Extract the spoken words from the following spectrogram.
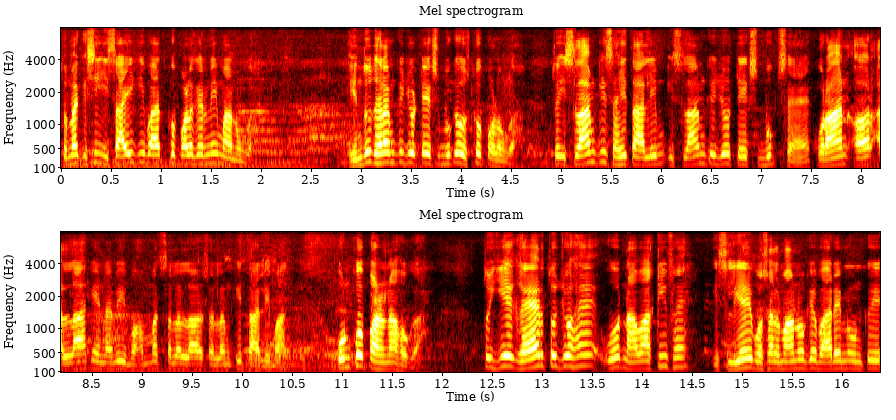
तो मैं किसी ईसाई की बात को पढ़कर नहीं मानूँगा। हिंदू धर्म की जो टेक्स्ट बुक है, उसको पढ़ूँगा। तो इस्लाम की सही तालीम, इस्लाम के जो टेक्स्ट बुक्स हैं, कुरान और अल्लाह के नबी मोहम्मद सल्लल्लाहु अलैहि वसल्लम की तालीमत, उनको पढ़ना होगा। तो ये गैर तो जो है, वो नावाकिफ़ है, इसलिए मुसलमानों के बारे में उनकी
